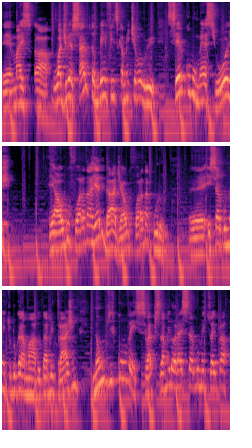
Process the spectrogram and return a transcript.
é, mas ah, o adversário também fisicamente evoluiu. Ser como o Messi hoje é algo fora da realidade, é algo fora da curva esse argumento do gramado, da arbitragem, não me convence. Você vai precisar melhorar esses argumentos aí para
